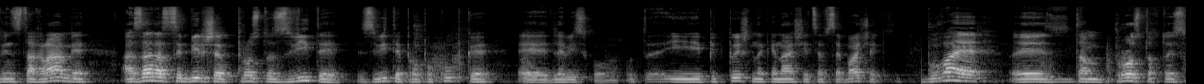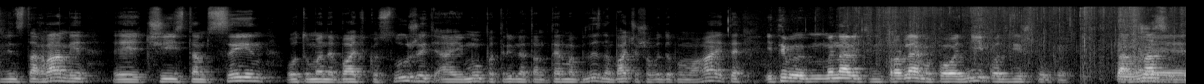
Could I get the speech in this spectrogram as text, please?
інстаграмі, а зараз це більше просто звіти, звіти про покупки е, для військових. От, е, і підписники наші це все бачать. Буває е, там просто хтось в інстаграмі, чийсь там син, от у мене батько служить, а йому потрібна там термобілизна, бачу, що ви допомагаєте. І ти, ми навіть відправляємо по одній, по дві штуки. Так, у нас Е,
